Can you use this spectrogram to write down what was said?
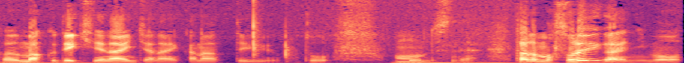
がうまくできてないんじゃないかなっていうことを思うんですね。ただまあそれ以外にも、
